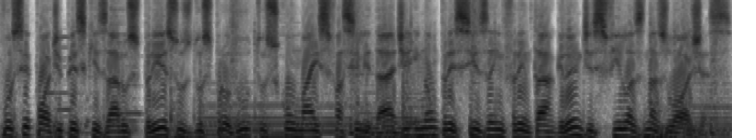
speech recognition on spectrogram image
você pode pesquisar os preços dos produtos com mais facilidade e não precisa enfrentar grandes filas nas lojas.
